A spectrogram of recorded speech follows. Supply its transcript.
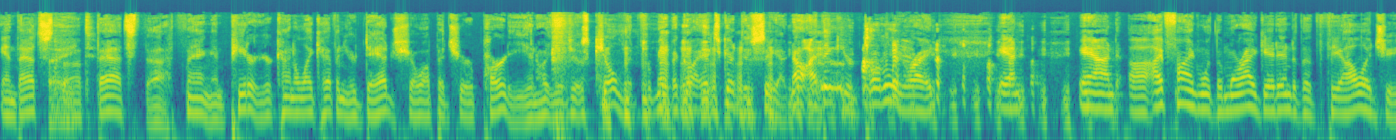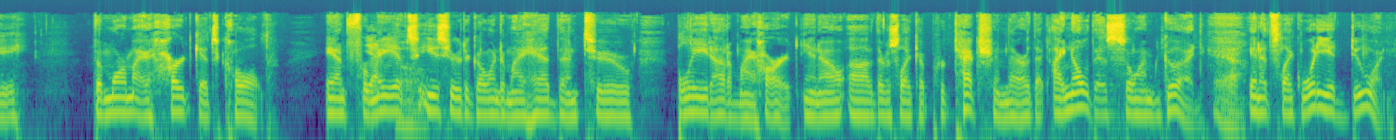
And that's right. the that's the thing. And Peter, you're kind of like having your dad show up at your party. You know, you just killed it for me. But it's good to see you. No, I think you're totally right. And and uh, I find what the more I get into the theology, the more my heart gets cold. And for yeah. me, it's oh. easier to go into my head than to bleed out of my heart. You know, uh, there's like a protection there that I know this, so I'm good. Yeah. And it's like, what are you doing?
